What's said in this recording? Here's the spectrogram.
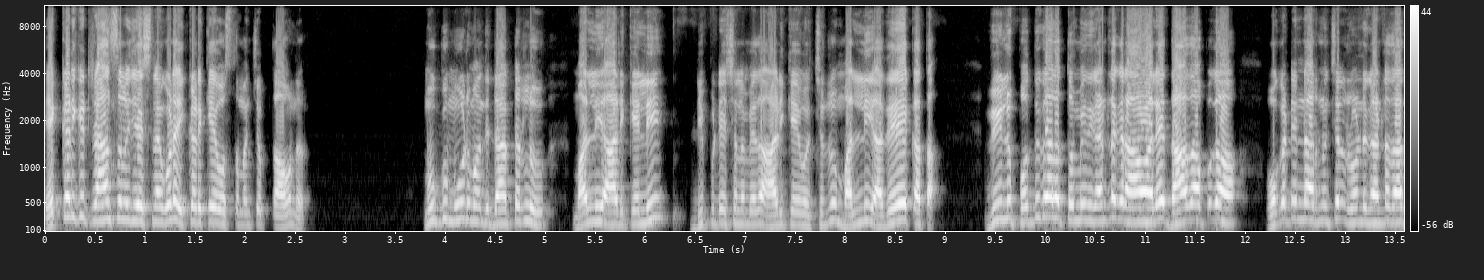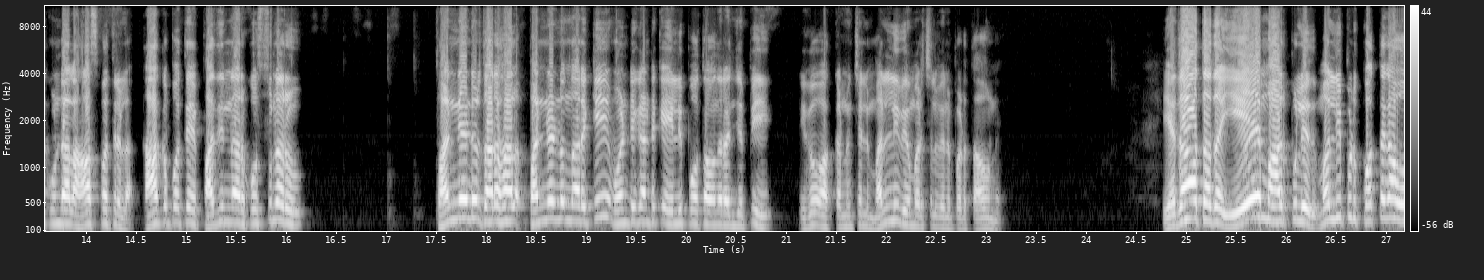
ఎక్కడికి ట్రాన్స్ఫర్ చేసినా కూడా ఇక్కడికే వస్తామని చెప్తా ఉన్నారు. ముగ్గు మూడు మంది డాక్టర్లు మళ్ళీ ఆడికెళ్ళి డిప్యుటేషన్ల మీద ఆడికే వచ్చిండ్రు మళ్ళీ అదే కథ. వీళ్ళు పొద్దుగాల తొమ్మిది గంటలకు రావాలి. దాదాపుగా ఒకటిన్నర నుంచి రెండు గంటల దాకా ఉండాలి ఆసుపత్రిలో. కాకపోతే పదిన్నరకు వస్తున్నారు. పన్నెండు తరహాల పన్నెండున్నరకి ఒంటి గంటకి వెళ్ళిపోతా ఉన్నారని చెప్పి ఇగో అక్కడ నుంచి వెళ్ళి మళ్ళీ విమర్శలు వినపడతా ఉన్నాయి. యథాతథ ఏ మార్పు లేదు. మళ్ళీ ఇప్పుడు కొత్తగా ఓ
